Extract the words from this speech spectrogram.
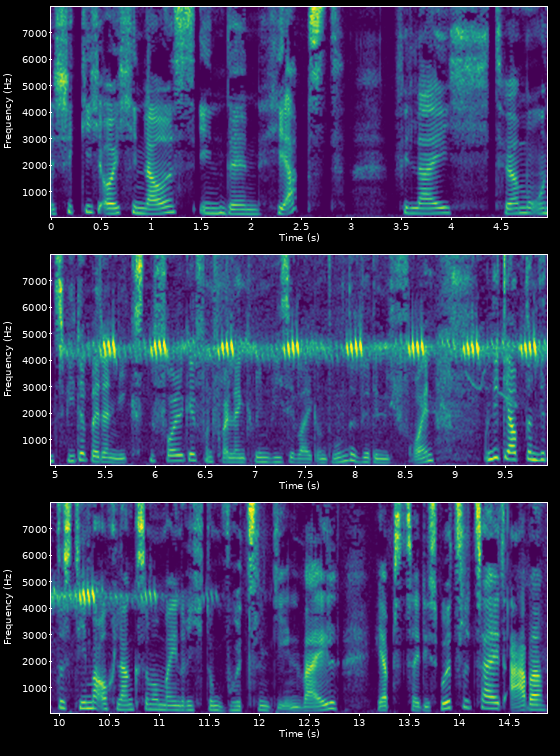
schicke ich euch hinaus in den Herbst. Vielleicht hören wir uns wieder bei der nächsten Folge von Fräulein Grün, Wiese, Wald und Wunder, würde mich freuen. Und ich glaube, dann wird das Thema auch langsam mal in Richtung Wurzeln gehen, weil Herbstzeit ist Wurzelzeit, aber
